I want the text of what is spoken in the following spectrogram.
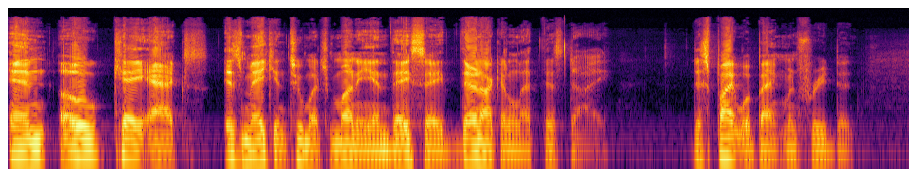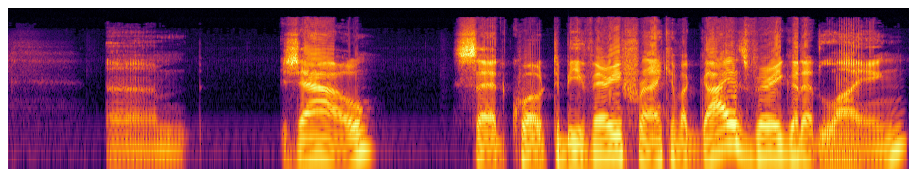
And OKX is making too much money, and they say they're not going to let this die, despite what Bankman Fried did. Um, Zhao said, quote, to be very frank, if a guy is very good at lying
